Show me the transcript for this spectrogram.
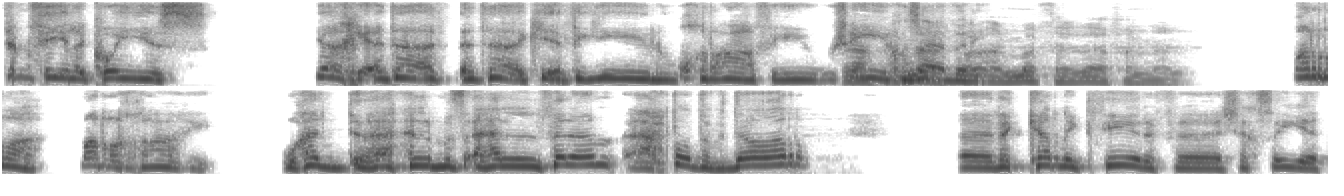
تمثيله كويس. يا أخي أداء أداء كذا ثقيل وخرافي وشيء خزعبلي الممثل ذا فنان مرة مرة خرافي. وهد هالفيلم محطوط في دور؟ آه، ذكرني كثير في شخصية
